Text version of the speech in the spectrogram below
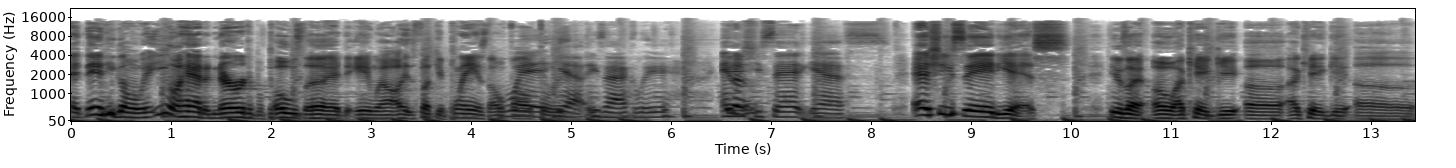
and then he gonna he gonna have the nerve to propose to her at the end when all his fucking plans don't fall through. yeah, exactly. And You then know- she said yes. And she said yes. He was like, oh, I can't get uh I can't get uh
